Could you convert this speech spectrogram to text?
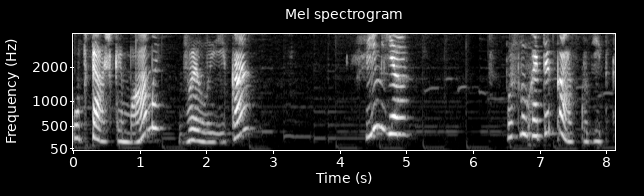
У пташки мами велика сім'я. Послухайте казку, дітки.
